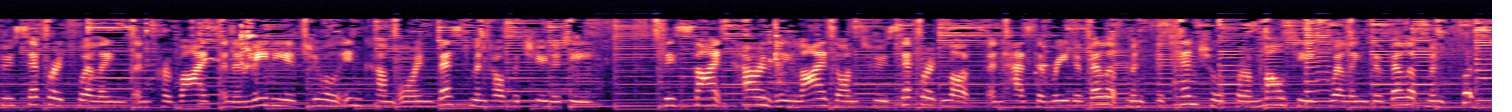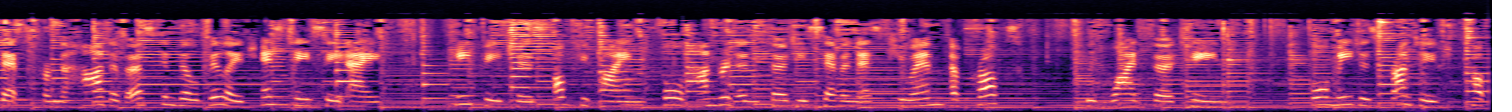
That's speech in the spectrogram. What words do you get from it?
two separate dwellings and provides an immediate dual income or investment opportunity. This site currently lies on two separate lots and has the redevelopment potential for a multi-dwelling development footsteps from the heart of Erskineville Village, STCA. Key features, occupying 437 SQM, approx. with wide 13. 4 meters frontage, top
